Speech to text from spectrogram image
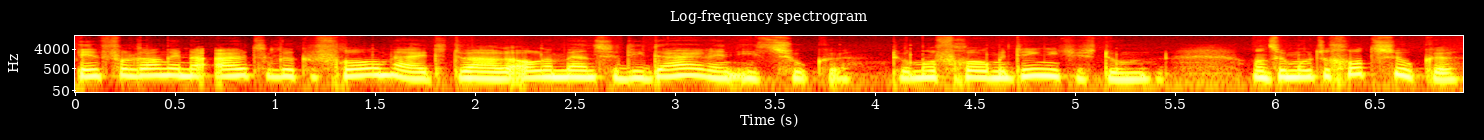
In verlangen naar uiterlijke vroomheid dwalen alle mensen die daarin iets zoeken. Door maar vrome dingetjes doen. Want we moeten God zoeken.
